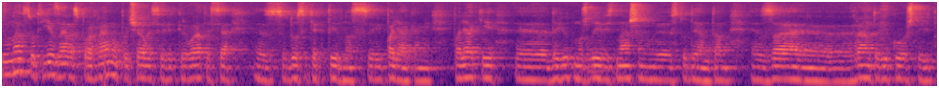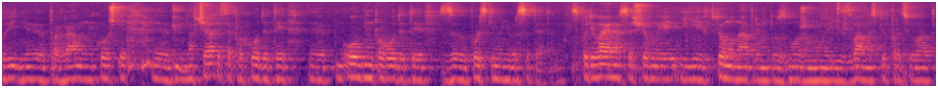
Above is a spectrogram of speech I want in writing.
І у нас от є зараз програми, почалися відкриватися е, досить активно з поляками. Поляки е, дають можливість нашим е, студентам за грантові кошти, відповідні програмні кошти навчатися, проходити, обмін проводити з польськими університетами. Сподіваємося, що ми і в цьому напрямку зможемо і з вами співпрацювати.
